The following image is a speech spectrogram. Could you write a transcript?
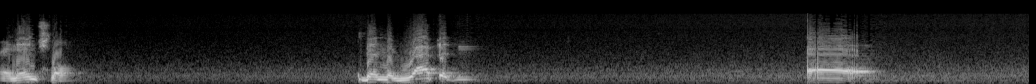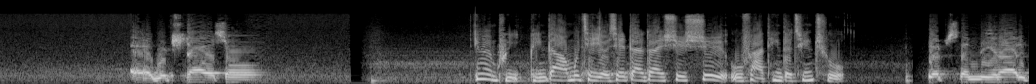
An inch long. Then the rapid uh, uh, which now is on. 因为频频道目前有些断断续续，无法听得清楚。Lips in the United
